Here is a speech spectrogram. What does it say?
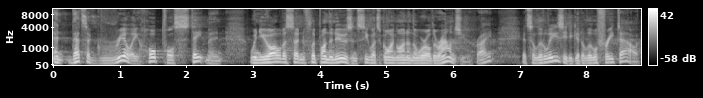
And that's a really hopeful statement when you all of a sudden flip on the news and see what's going on in the world around you, right? It's a little easy to get a little freaked out.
